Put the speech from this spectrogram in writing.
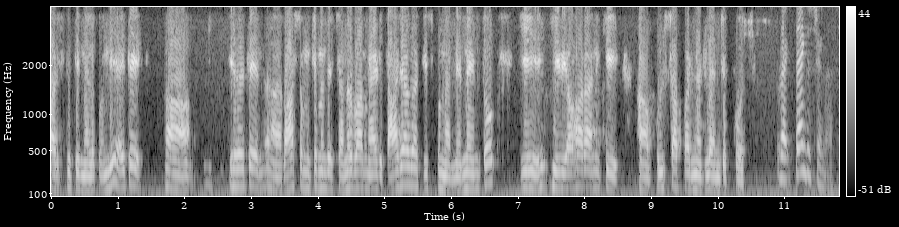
పరిస్థితి నెలకొంది. అయితే ఏదైతే రాష్ట్ర ముఖ్యమంత్రి చంద్రబాబు నాయుడు తాజాగా తీసుకున్న నిర్ణయంతో ఈ ఈ వ్యవహారానికి ఫుల్ స్టాప్ పడినట్లే అని చెప్పుకోవచ్చు. రైట్ థ్యాంక్ యూ శ్రీనివాస్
